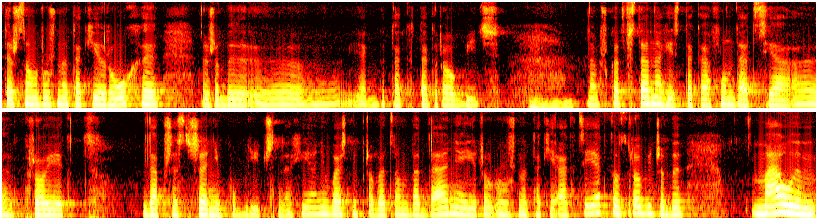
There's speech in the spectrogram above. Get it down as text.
też są różne takie ruchy, żeby y, jakby tak, tak robić. Mhm. Na przykład w Stanach jest taka fundacja, e, projekt dla przestrzeni publicznych i oni właśnie prowadzą badania i ró- różne takie akcje, jak to zrobić, żeby małym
